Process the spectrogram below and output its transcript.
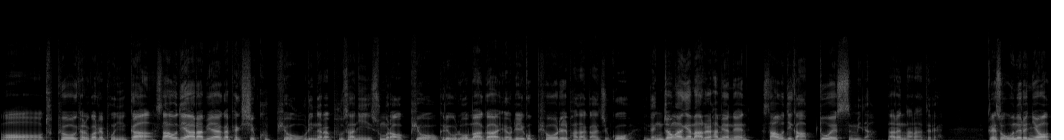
어, 투표 결과를 보니까 사우디아라비아가 119표, 우리나라 부산이 29표, 그리고 로마가 17표를 받아가지고 냉정하게 말을 하면은 사우디가 압도했습니다. 다른 나라들을. 그래서 오늘은요,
